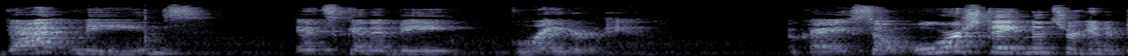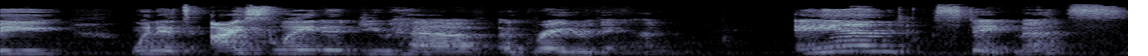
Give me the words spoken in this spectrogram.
that means it's going to be greater than. Okay, so or statements are going to be when it's isolated, you have a greater than. And statements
